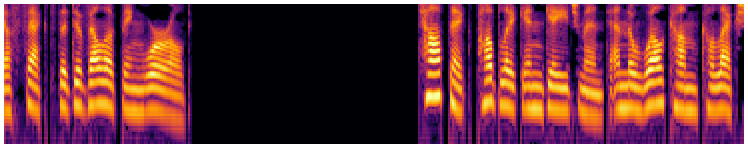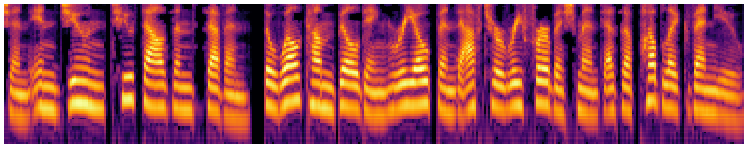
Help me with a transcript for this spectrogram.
affect the developing world. Topic public engagement and the Wellcome Collection In June 2007, the Wellcome Building reopened after refurbishment as a public venue,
